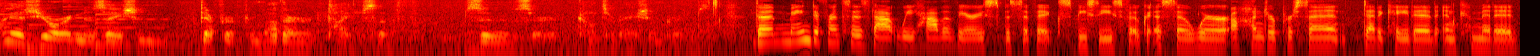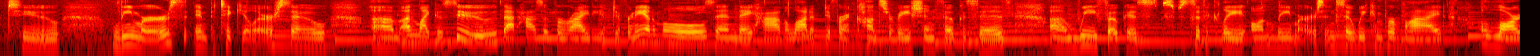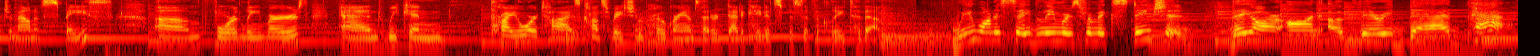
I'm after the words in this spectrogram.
Why is your organization different from other types of zoos or conservation groups? The main difference is that we have a very specific species focus. So we're 100% dedicated and committed to lemurs in particular. So um, unlike a zoo that has a variety of different animals and they have a lot of different conservation focuses, um, we focus specifically on lemurs. And so we can provide a large amount of space um, for lemurs and we can prioritize conservation programs that are dedicated specifically to them. We want to save lemurs from extinction. They are on a very bad path.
